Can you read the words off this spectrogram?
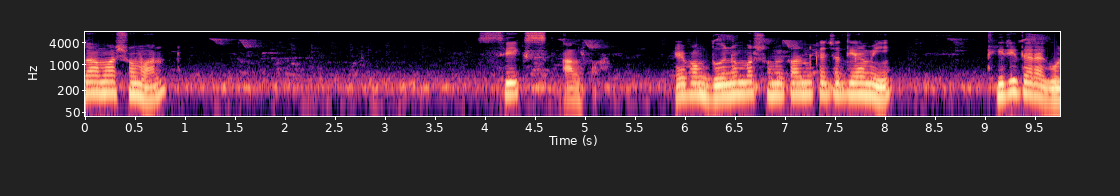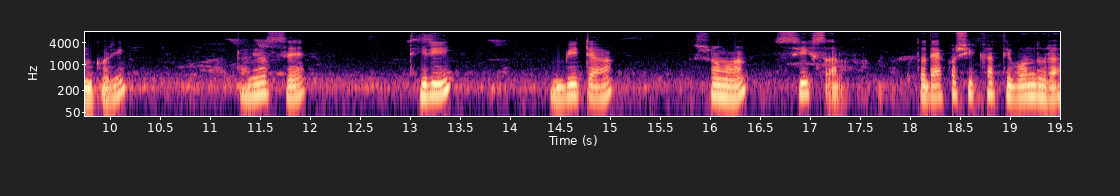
গামা সমান সিক্স আলফা। এবং দুই নম্বর সমীকরণকে যদি আমি থ্রি দ্বারা গুণ করি, তাহলে হচ্ছে থ্রি বিটা সমান সিক্স আলফা তো দেখো শিক্ষার্থী বন্ধুরা,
